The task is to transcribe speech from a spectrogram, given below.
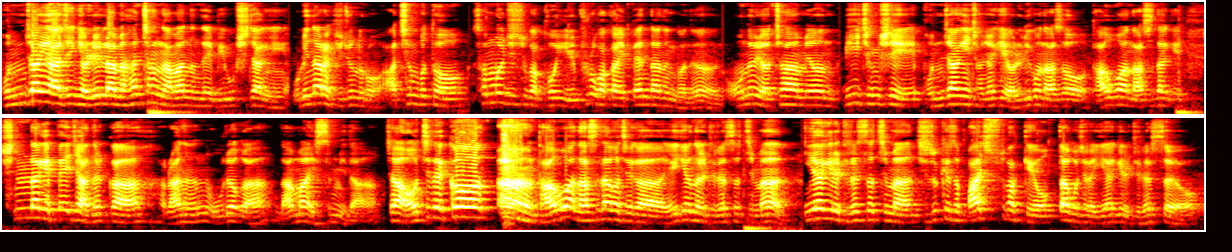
본장이 아직 열리려면 한창 남았는데 미국 시장이 우리나라 기준으로 아침부터 선물지수가 거의 1% 가까이 뺀다는 거는 오늘 여차하면 미 증시 본장이 저녁에 열리고 나서 다우와 나스닥이 신나게 빼지 않을까라는 우려가 남아 있습니다. 자, 어찌됐건, 다우와 나스닥은 제가 의견을 드렸었지만, 이야기를 드렸었지만, 지속해서 빠질 수밖에 없다고 제가 이야기를 드렸어요.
